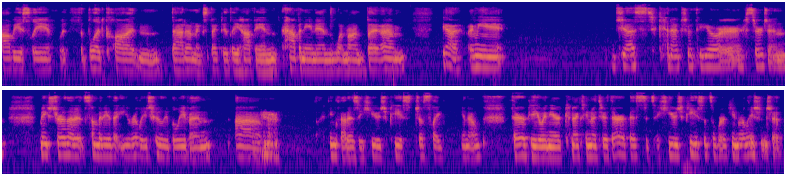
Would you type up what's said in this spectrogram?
obviously with the blood clot and that unexpectedly happening happening and whatnot. But um yeah, I mean just connect with your surgeon. Make sure that it's somebody that you really truly believe in. Um, I think that is a huge piece, just like, you know, therapy, when you're connecting with your therapist, it's a huge piece. It's a working relationship.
